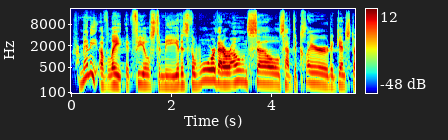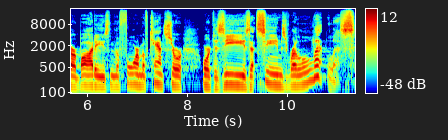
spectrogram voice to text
for many of late, it feels to me, it is the war that our own cells have declared against our bodies in the form of cancer or disease that seems relentless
